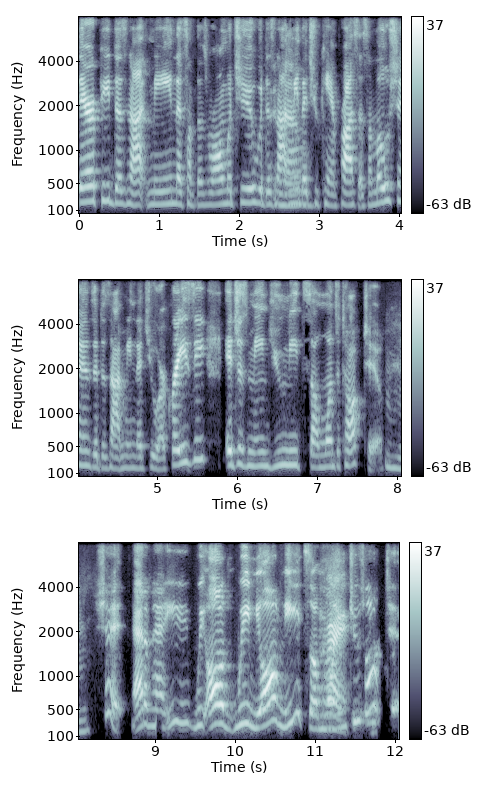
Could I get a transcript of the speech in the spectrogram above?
therapy does not mean that something's wrong with you. It does not mean that you can't process emotions. It does not mean that you are crazy. It just means you need someone to talk to. Mhm. Shit, Adam had Eve. We all we all need someone Right. to talk to.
